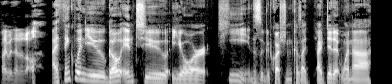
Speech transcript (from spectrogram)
played with it at all. I think when you go into your team, this is a good question because I I did it when uh,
